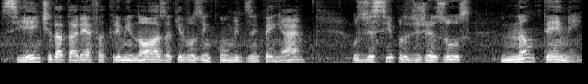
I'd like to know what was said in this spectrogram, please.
Ciente da tarefa criminosa que vos incumbe desempenhar, os discípulos de Jesus não temem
